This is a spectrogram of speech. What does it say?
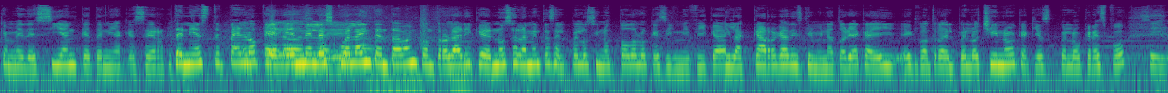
que me decían que tenía que ser. Tenía este pelo El que pelo en la escuela la- intentaban controlar y que no solamente es el pelo, sino todo lo que significa y la carga discriminatoria que hay en contra del pelo chino, que aquí es pelo crespo Sí.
